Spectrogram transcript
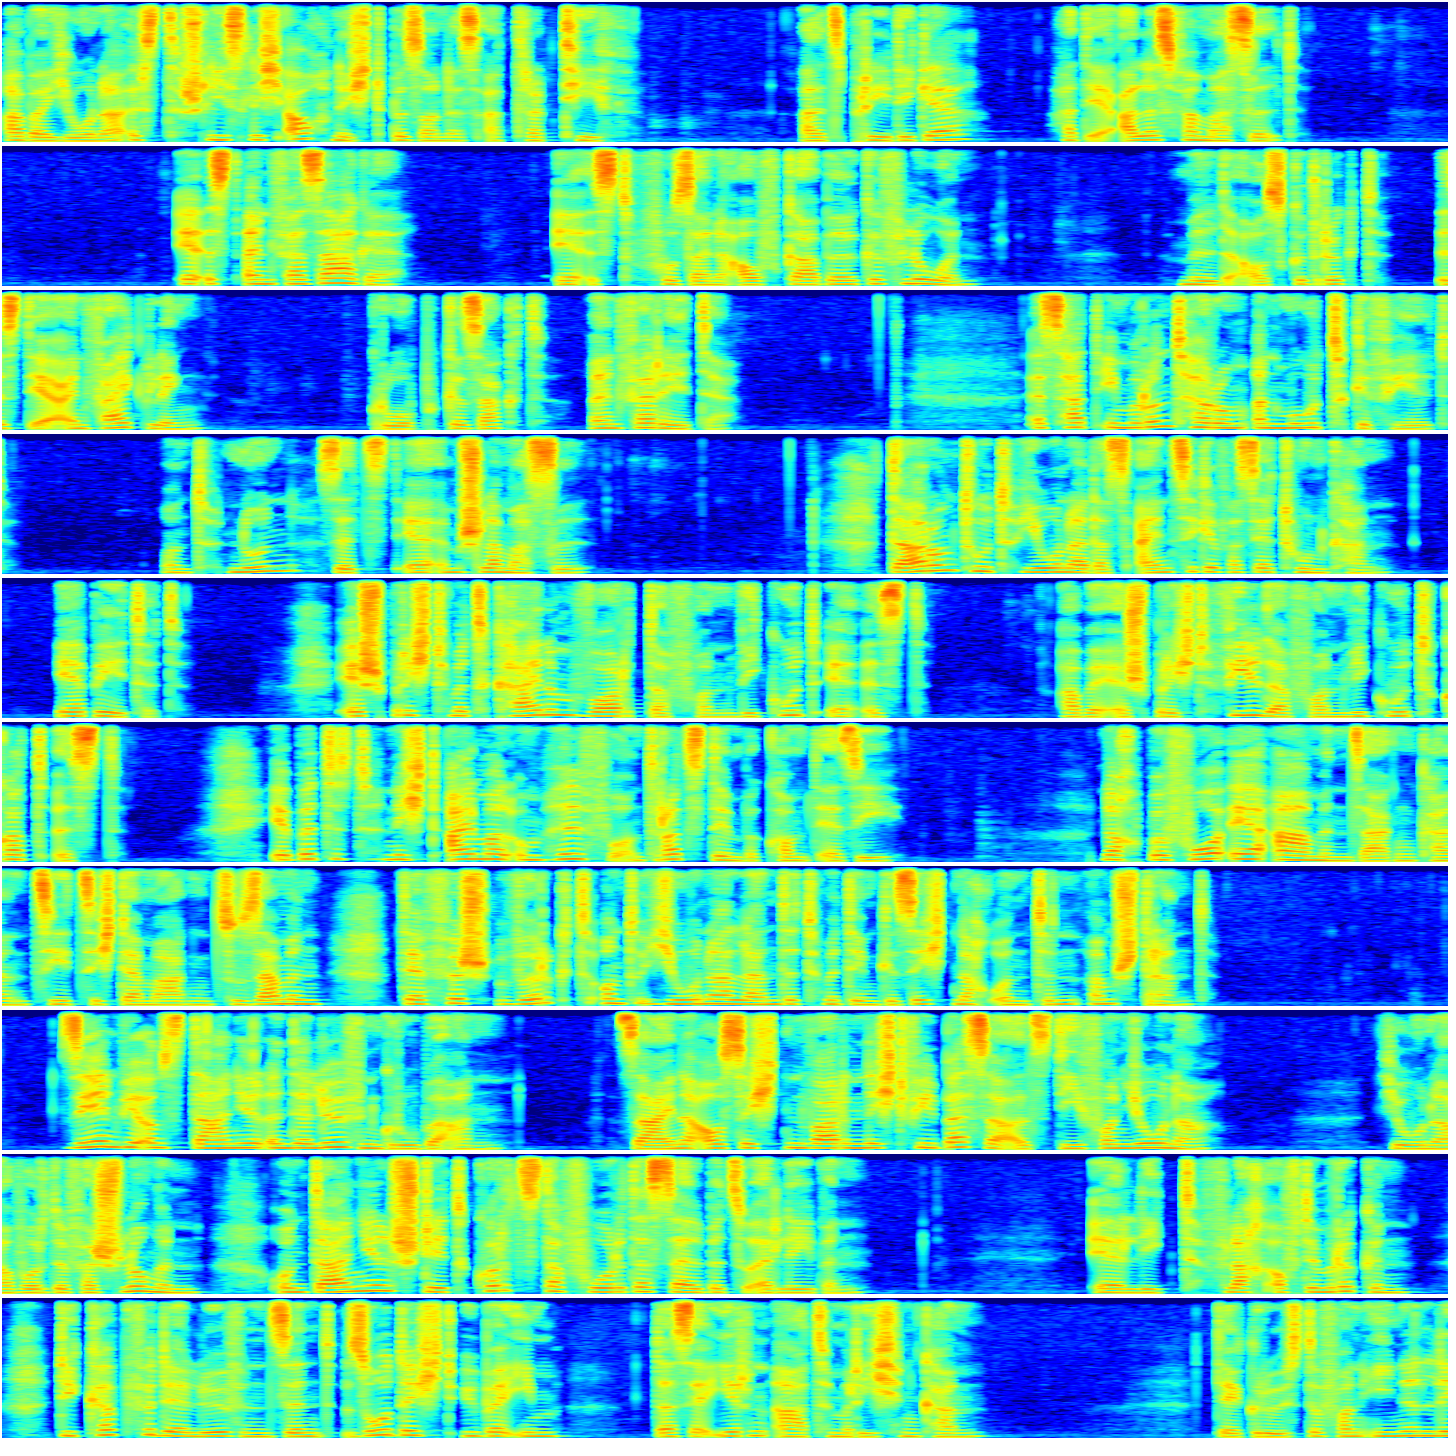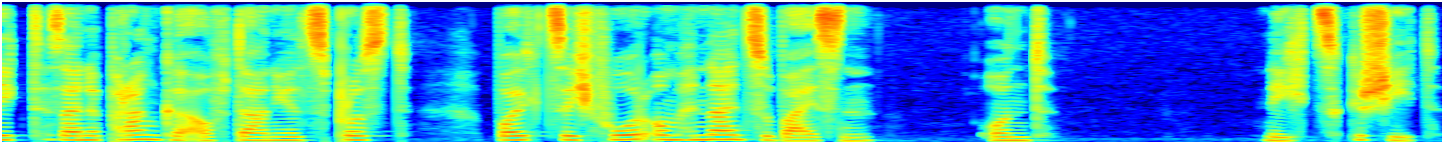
Aber Jona ist schließlich auch nicht besonders attraktiv. Als Prediger hat er alles vermasselt. Er ist ein Versager. Er ist vor seiner Aufgabe geflohen. Milde ausgedrückt ist er ein Feigling, grob gesagt ein Verräter. Es hat ihm rundherum an Mut gefehlt, und nun sitzt er im Schlamassel. Darum tut Jona das Einzige, was er tun kann. Er betet. Er spricht mit keinem Wort davon, wie gut er ist, aber er spricht viel davon, wie gut Gott ist. Er bittet nicht einmal um Hilfe und trotzdem bekommt er sie. Noch bevor er Amen sagen kann, zieht sich der Magen zusammen, der Fisch wirkt und Jona landet mit dem Gesicht nach unten am Strand. Sehen wir uns Daniel in der Löwengrube an. Seine Aussichten waren nicht viel besser als die von Jona. Jona wurde verschlungen, und Daniel steht kurz davor, dasselbe zu erleben. Er liegt flach auf dem Rücken, die Köpfe der Löwen sind so dicht über ihm, dass er ihren Atem riechen kann. Der größte von ihnen legt seine Pranke auf Daniels Brust, beugt sich vor, um hineinzubeißen, und nichts geschieht.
